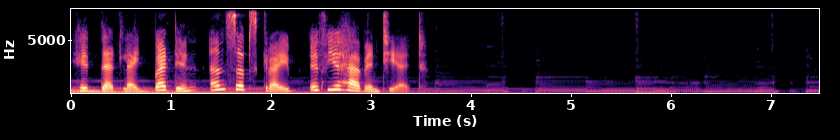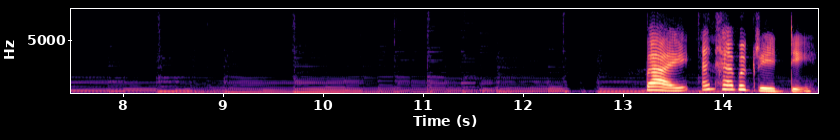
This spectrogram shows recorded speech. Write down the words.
Hit that like button and subscribe if you haven't yet. Bye and have a great day.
